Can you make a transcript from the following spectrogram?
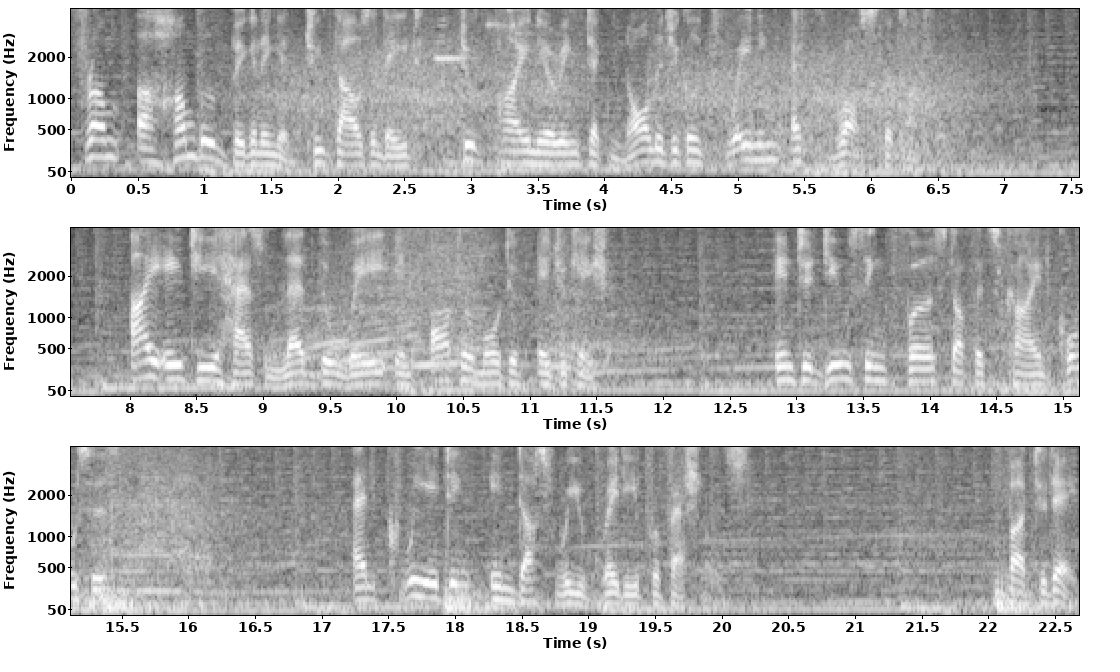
From a humble beginning in 2008 to pioneering technological training across the country. IAT has led the way in automotive education, introducing first of its kind courses and creating industry ready professionals. But today,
